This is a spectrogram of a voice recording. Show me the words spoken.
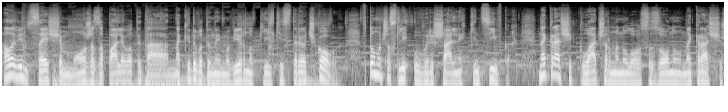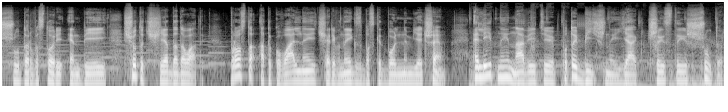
але він все ще може запалювати та накидувати неймовірну кількість триочкових, в тому числі у вирішальних кінцівках. Найкращий клатчер минулого сезону, найкращий шутер в історії NBA. Що тут ще додавати? Просто атакувальний чарівник з баскетбольним м'ячем, елітний, навіть потойбічний, як чистий шутер.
